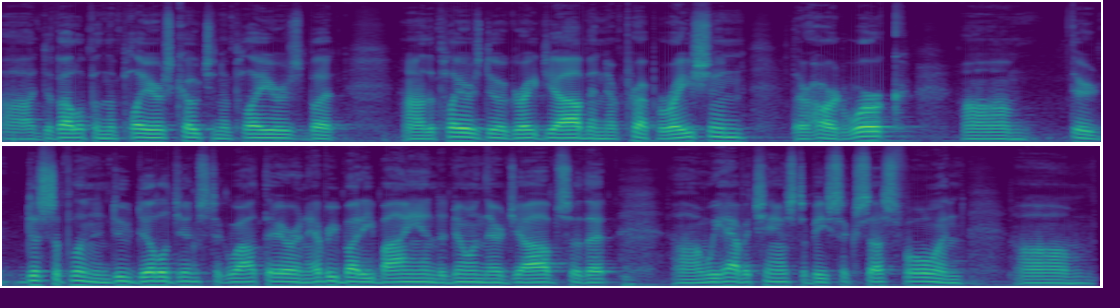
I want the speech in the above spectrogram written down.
uh, developing the players, coaching the players, but uh, the players do a great job in their preparation, their hard work, um, their discipline and due diligence to go out there and everybody buy into doing their job so that uh, we have a chance to be successful. And, um,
